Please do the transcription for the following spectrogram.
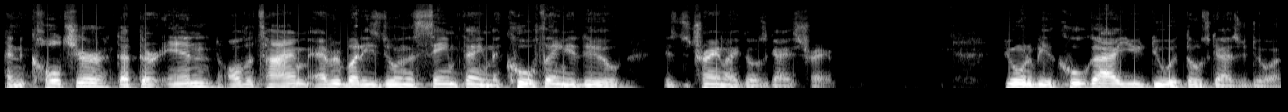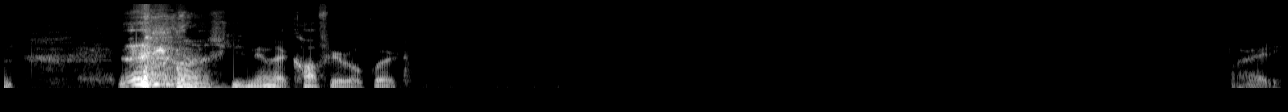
and culture that they're in all the time, everybody's doing the same thing. The cool thing to do is to train like those guys train. You want to be a cool guy, you do what those guys are doing. Excuse me, I'm gonna cough here real quick. Alrighty.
